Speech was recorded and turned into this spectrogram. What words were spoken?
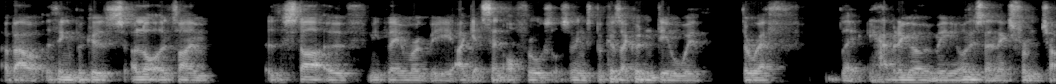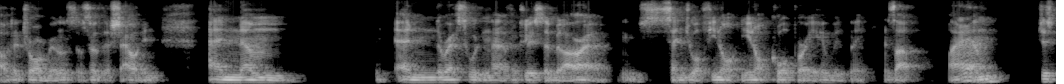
about the thing because a lot of the time at the start of me playing rugby, I get sent off for all sorts of things because I couldn't deal with the ref like having a go at me or this and next from childhood trauma and all sorts of the shouting. And um and the refs wouldn't have a clue. So they'd be like, all right, send you off. You're not you're not cooperating with me. It's like, I am. Just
